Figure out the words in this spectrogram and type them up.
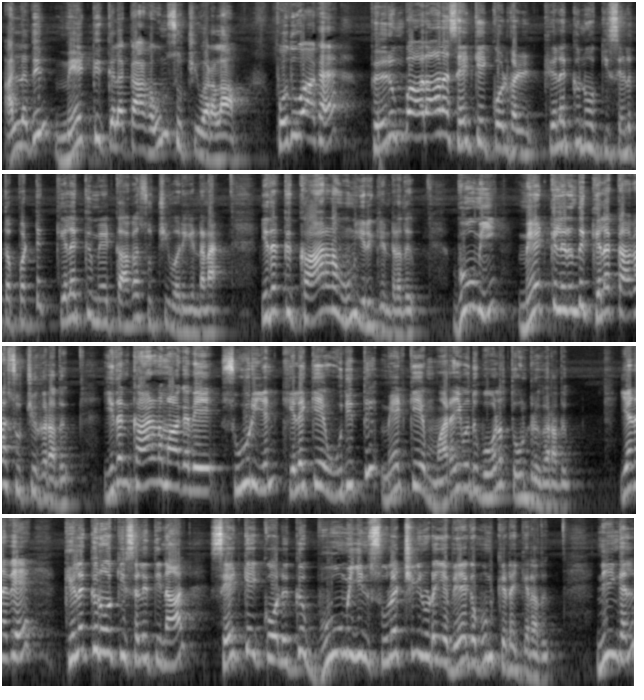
அல்லது மேற்கு கிழக்காகவும் சுற்றி வரலாம். பொதுவாக பெரும்பாலான செயற்கைக்கோள்கள் கிழக்கு நோக்கி செலுத்தப்பட்டு கிழக்கு மேற்காக சுற்றி வருகின்றன. இதற்கு காரணமும் இருக்கின்றது. பூமி மேற்கிலிருந்து கிழக்காக சுற்றுகிறது. இதன் காரணமாகவே சூரியன் கிழக்கே உதித்து மேற்கே மறைவது போல தோன்றுகிறது. எனவே கிழக்கு நோக்கி செலுத்தினால் செயற்கைக்கோளுக்கு பூமியின் சுழற்சியினுடைய வேகமும் கிடைக்கிறது. நீங்கள்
